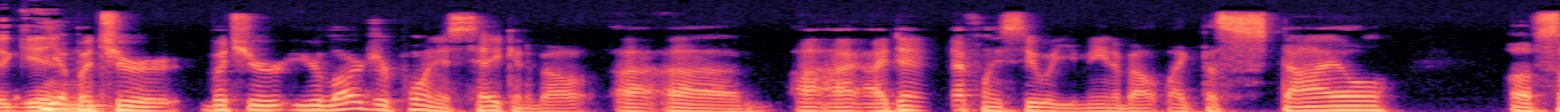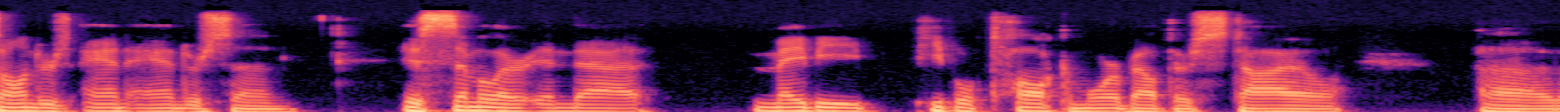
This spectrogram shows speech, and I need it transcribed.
again. yeah, but your but your your larger point is taken about. Uh, uh, I I definitely see what you mean about like the style of Saunders and Anderson is similar in that maybe people talk more about their style, uh,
